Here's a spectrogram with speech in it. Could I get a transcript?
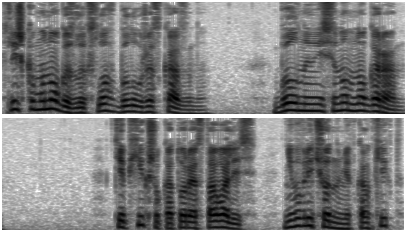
Слишком много злых слов было уже сказано. Было нанесено много ран. Те пхикшу, которые оставались не вовлеченными в конфликт,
